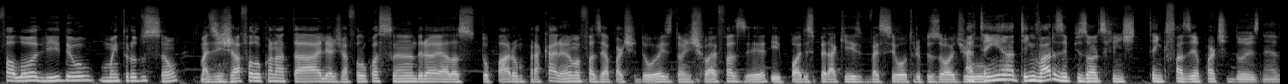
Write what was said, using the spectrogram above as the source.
falou ali, deu uma introdução, mas a gente já falou com a Natália, já falou com a Sandra, elas toparam pra caramba fazer a parte 2, então a gente vai fazer. E pode esperar que vai ser outro episódio. É, tem, ah, tem vários episódios que a gente tem que fazer a parte 2, né?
